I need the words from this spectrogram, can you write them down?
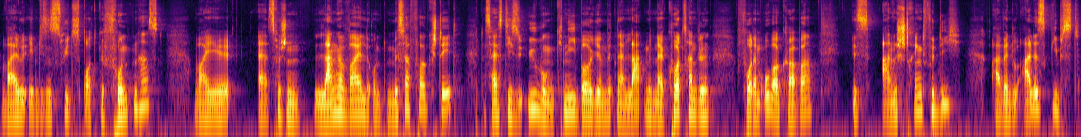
weil du eben diesen Sweet Spot gefunden hast, weil äh, zwischen Langeweile und Misserfolg steht. Das heißt, diese Übung, Kniebeuge mit einer, mit einer Kurzhantel vor deinem Oberkörper, ist anstrengend für dich, aber wenn du alles gibst,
